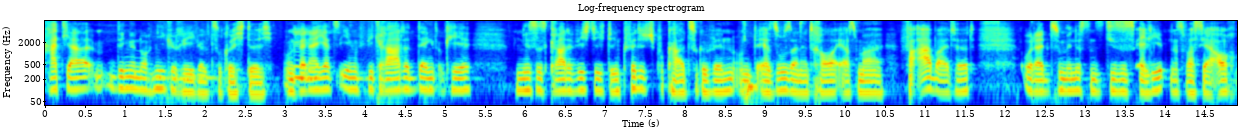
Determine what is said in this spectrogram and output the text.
hat ja Dinge noch nie geregelt so richtig. Und wenn er jetzt irgendwie gerade denkt, okay, mir ist es gerade wichtig, den Quidditch-Pokal zu gewinnen und er so seine Trauer erstmal verarbeitet oder zumindest dieses Erlebnis, was ja auch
